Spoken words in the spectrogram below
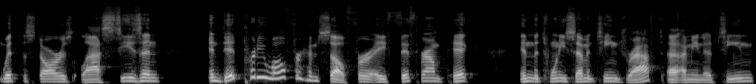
with the Stars last season and did pretty well for himself for a fifth round pick in the 2017 draft. Uh, I mean, a team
